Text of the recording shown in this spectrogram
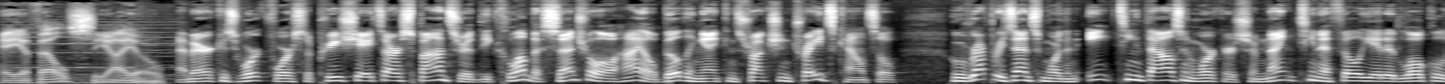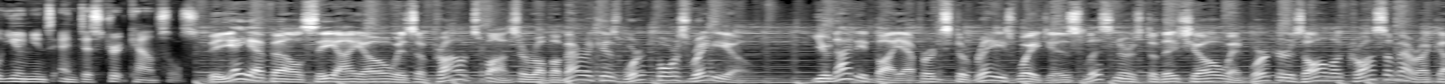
AFL CIO. America's Workforce appreciates our sponsor, the Columbus Central Ohio Building and Construction Trades Council, who represents more than 18,000 workers from 19 affiliated local unions and district councils. The AFL CIO is a proud sponsor of America's Workforce Radio. United by efforts to raise wages, listeners to this show and workers all across America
